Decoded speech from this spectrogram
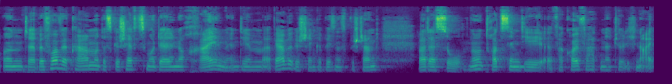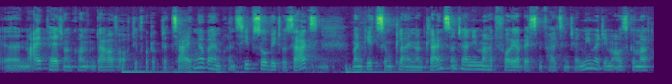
Und äh, bevor wir kamen und das Geschäftsmodell noch rein in dem Werbegeschenke-Business bestand, war das so. Ne? Trotzdem, die äh, Verkäufer hatten natürlich ein, äh, ein, iPad und konnten darauf auch die Produkte zeigen, aber im Prinzip so, wie du sagst, man geht zum kleinen und Kleinstunternehmer, hat vorher bestenfalls einen Termin mit ihm ausgemacht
